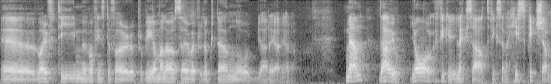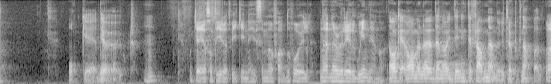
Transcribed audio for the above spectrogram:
Eh, vad är det för team? Vad finns det för problem man löser? Vad är produkten? Och jada, jada, jada. Men det här är ju, jag fick ju läxa att fixa den här hisspitchen. Och eh, det har jag gjort. Okej, jag sa tidigare att vi gick in i hissen, men fan, då får vi... När, när är du redo att gå in igen då? Ja, Okej, ja men eh, den, har, den är inte framme ännu, vi trycker på knappen.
